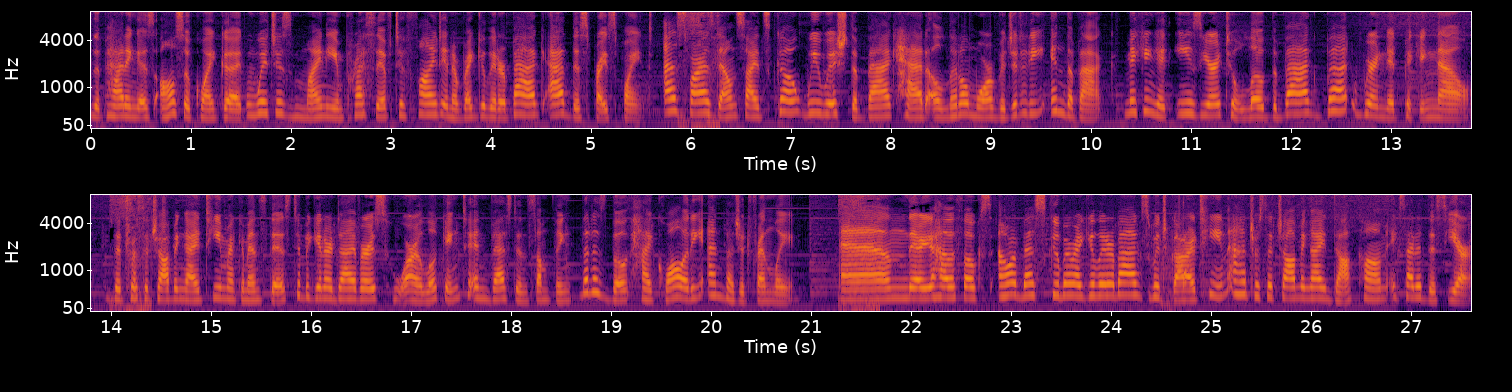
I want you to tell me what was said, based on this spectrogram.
The padding is also quite good, which is mighty impressive to find in a regulator bag at this price point. As far as downsides go, we wish the bag had a little more rigidity in the back, making it easier to load the bag, but we're nitpicking now. The Trusted Shopping Guide team recommends this to beginner divers who are looking to invest in something that is both high quality and budget friendly. And there you have it, folks, our best scuba regulator bags, which got our team at TrustedShoppingGuide.com excited this year.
